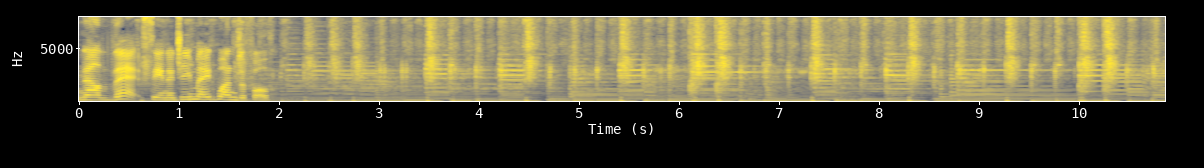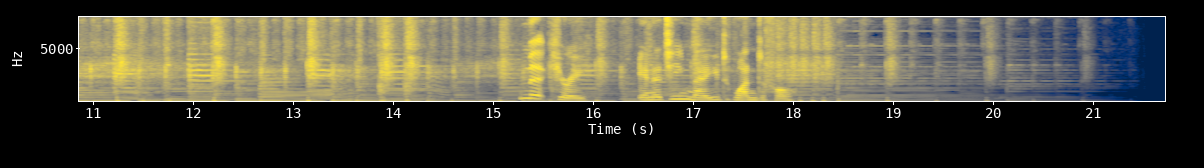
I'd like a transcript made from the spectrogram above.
Now that's energy made wonderful. Mercury, energy made wonderful.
